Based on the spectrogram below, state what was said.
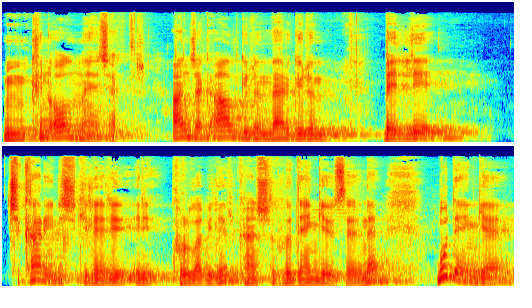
mümkün olmayacaktır. Ancak al gülüm ver gülüm belli çıkar ilişkileri kurulabilir karşılıklı denge üzerine. Bu dengenin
